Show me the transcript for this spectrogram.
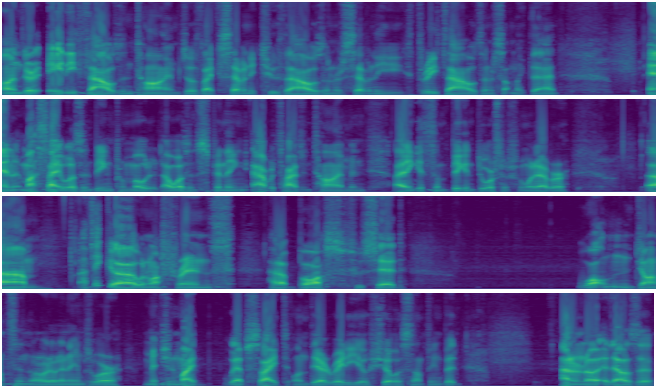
under 80,000 times. It was like 72,000 or 73,000 or something like that and my site wasn't being promoted. I wasn't spending advertising time, and I didn't get some big endorsement from whatever. Um, I think uh, one of my friends had a boss who said Walton and Johnson, or whatever their names were, mentioned my website on their radio show or something, but I don't know if that was a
